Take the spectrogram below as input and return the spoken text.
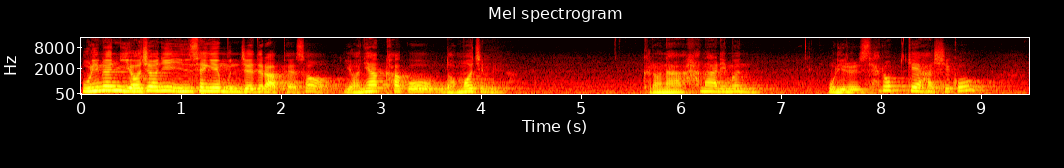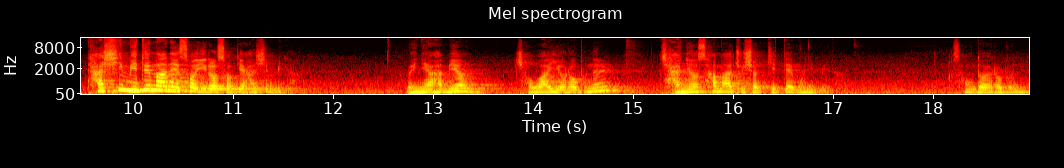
우리는 여전히 인생의 문제들 앞에서 연약하고 넘어집니다. 그러나 하나님은 우리를 새롭게 하시고 다시 믿음 안에서 일어서게 하십니다. 왜냐하면 저와 여러분을 자녀 삼아 주셨기 때문입니다. 성도 여러분,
